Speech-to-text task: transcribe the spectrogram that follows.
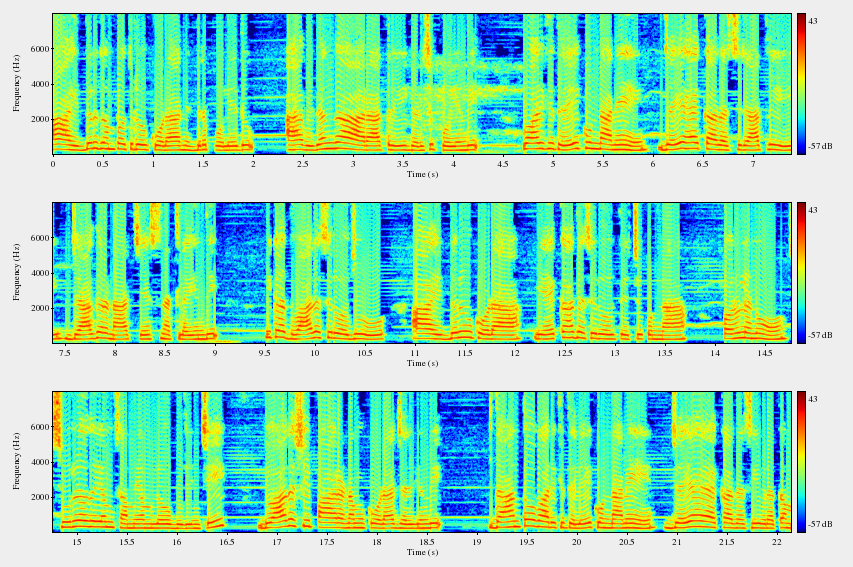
ఆ ఇద్దరు దంపతులు కూడా నిద్రపోలేదు. ఆ విధంగా ఆ రాత్రి గడిచిపోయింది. వారికి తెలియకుండానే జయ ఏకాదశి రాత్రి జాగరణ చేసినట్లయింది. ఇక ద్వాదశి రోజు ఆ ఇద్దరూ కూడా ఏకాదశి రోజు తెచ్చుకున్న పనులను సూర్యోదయం సమయంలో భుజించి ద్వాదశి పారణం కూడా జరిగింది. దాంతో వారికి తెలియకుండానే జయ ఏకాదశి వ్రతం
